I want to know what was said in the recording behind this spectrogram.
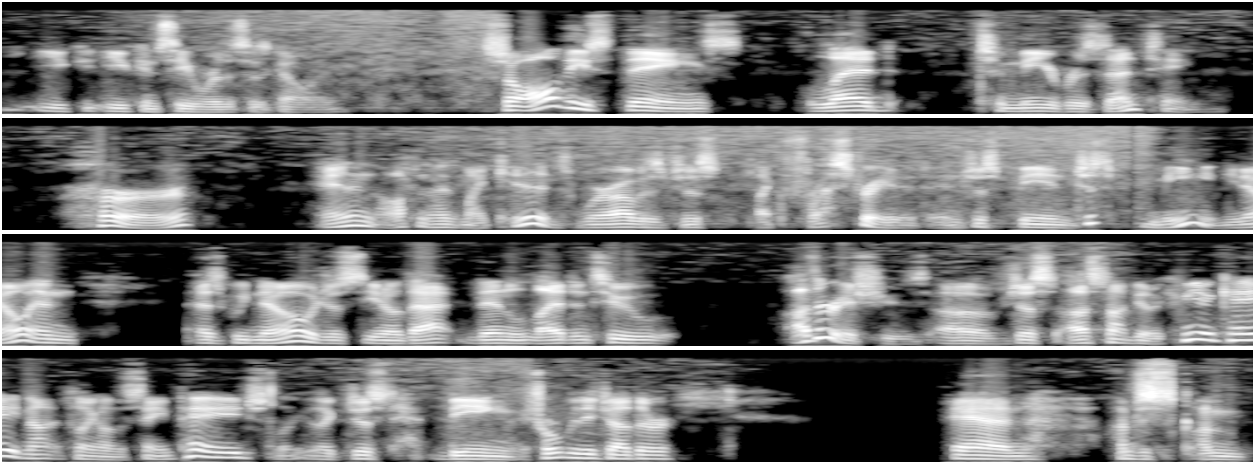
you, you can see where this is going. So all these things led to me resenting her and oftentimes my kids where I was just like frustrated and just being just mean, you know, and as we know, just, you know, that then led into other issues of just us not being able to communicate, not feeling on the same page, like, like just being short with each other. And I'm just, I'm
